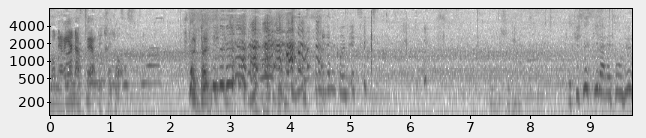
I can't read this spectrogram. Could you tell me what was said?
J'en ai rien à faire des trésors. Je te le donne. Et tu sais ce qu'il a répondu?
